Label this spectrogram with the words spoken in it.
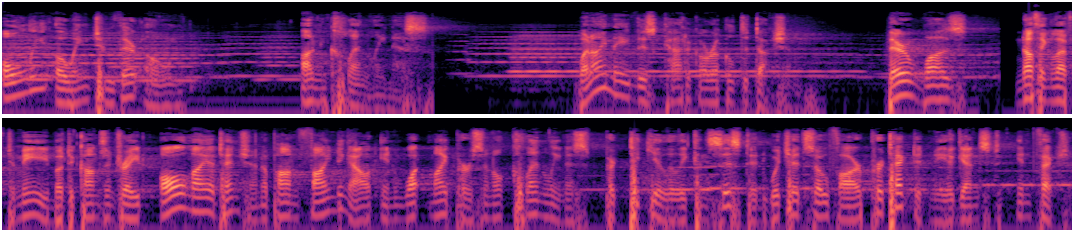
only owing to their own uncleanliness. When I made this categorical deduction, there was nothing left to me but to concentrate all my attention upon finding out in what my personal cleanliness particularly consisted which had so far protected me against infection.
